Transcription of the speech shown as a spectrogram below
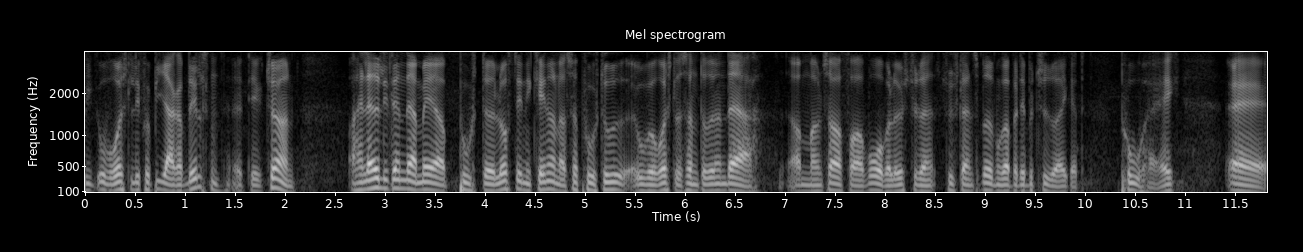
gik Uwe Røsler lige forbi Jakob Nielsen, øh, direktøren. Og han lavede lige den der med at puste luft ind i kinderne, og så puste ud Uwe Røsler, sådan du ved, den der, om man så får Vorup eller Østtyskland, Tyskland, så ved man godt, hvad det betyder, ikke? At puha, ikke? Øh,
